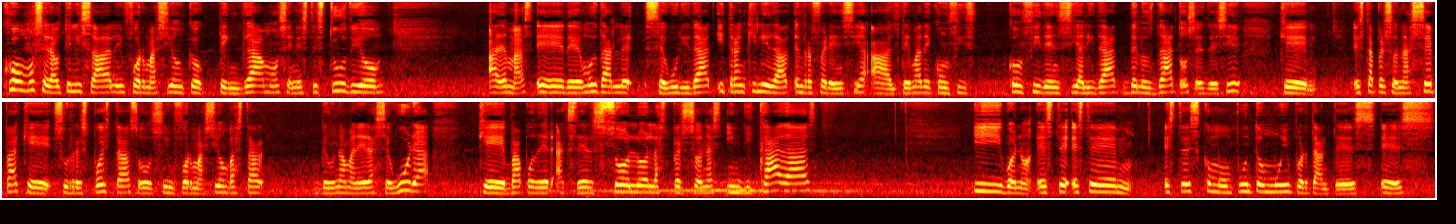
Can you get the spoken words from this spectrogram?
cómo será utilizada la información que obtengamos en este estudio, Además, eh, debemos darle seguridad y tranquilidad en referencia al tema de confidencialidad de los datos, es decir, que esta persona sepa que sus respuestas o su información va a estar de una manera segura, que va a poder acceder solo las personas indicadas. Y bueno, este, este, este es como un punto muy importante, es, es,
